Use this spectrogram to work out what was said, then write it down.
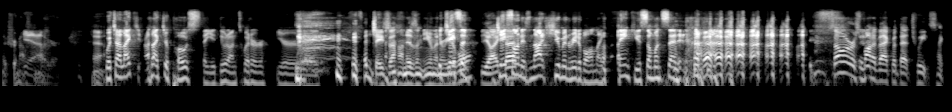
if you're not Yeah. familiar. which i liked i liked your posts that you do it on twitter you're like JSON isn't human readable. You like JSON is not human readable. I'm like, thank you. Someone said it. Someone responded back with that tweet. It's like,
